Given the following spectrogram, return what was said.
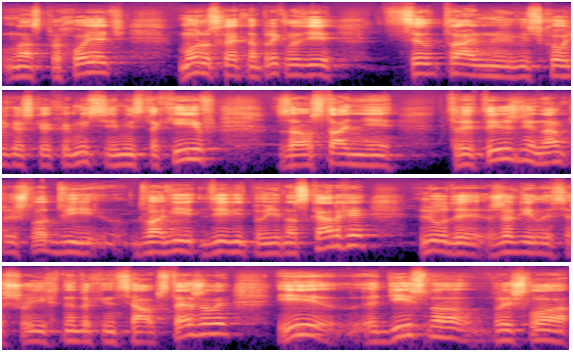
у нас проходять. Можу сказати на прикладі Центральної військово-лікарської комісії міста Київ за останні три тижні нам прийшло дві, два, дві відповіді на скарги. Люди жалілися, що їх не до кінця обстежили, і е, дійсно прийшла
